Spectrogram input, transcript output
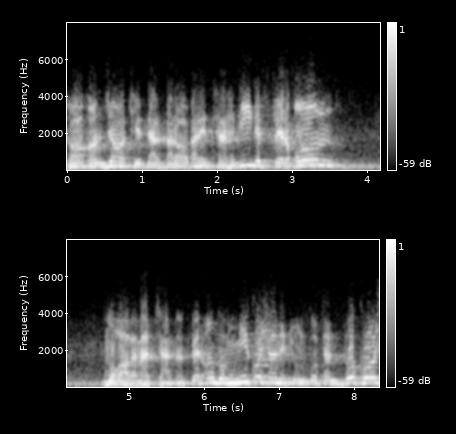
تا آنجا که در برابر تهدید فرعون مقاومت کردند. فرعون گفت میکشمتون. گفتند بکش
